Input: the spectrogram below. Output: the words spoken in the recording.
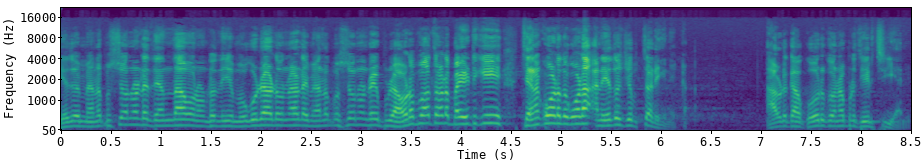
ఏదో మినపసోనుండే తిందామని ఉంటుంది. ఈ మొగుడాడు ఉన్నాడు మినపసోనుండే ఇప్పుడు ఎవడపోతాడు బయటికి తినకూడదు కూడా అని ఏదో చెప్తాడు ఈయన ఇక్కడ. ఆవిడకి ఆ కోరిక ఉన్నప్పుడు తీర్చియాలి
